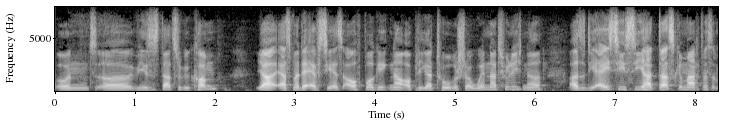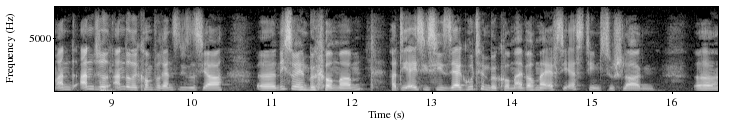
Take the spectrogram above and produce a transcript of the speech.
Und äh, wie ist es dazu gekommen? Ja, erstmal der FCS Aufbaugegner, obligatorischer Win natürlich, ne? Also die ACC hat das gemacht, was andere Konferenzen dieses Jahr äh, nicht so hinbekommen haben, hat die ACC sehr gut hinbekommen, einfach mal FCS-Teams zu schlagen. Äh,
